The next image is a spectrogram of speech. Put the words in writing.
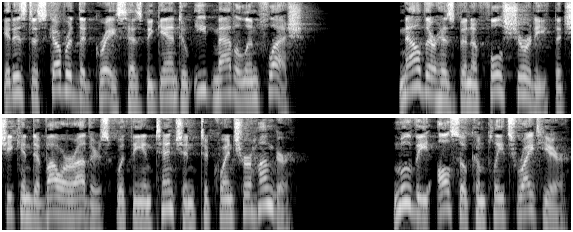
it is discovered that Grace has began to eat Madeline flesh. Now there has been a full surety that she can devour others with the intention to quench her hunger. Movie also completes right here.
